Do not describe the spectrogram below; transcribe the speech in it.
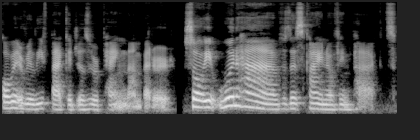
COVID relief packages were paying them better. So it would have this kind of impact.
